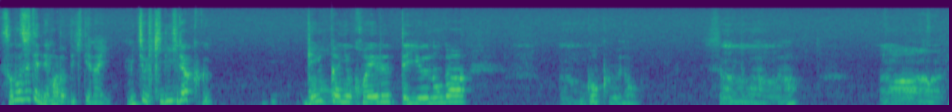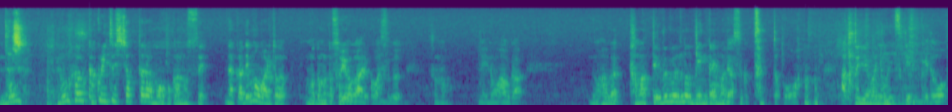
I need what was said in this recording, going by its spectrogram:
その時点でまだできてない。道を切り開く限界を超えるっていうのがうん悟空のすごいとこなのかな。あノウハウ確立しちゃったらもう他のせ中でも割ともともと素養がある子はすぐその、ね、ノウハウがノウハウが溜まってる部分の限界まではすぐプッとこう あっという間に追いつけるけど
